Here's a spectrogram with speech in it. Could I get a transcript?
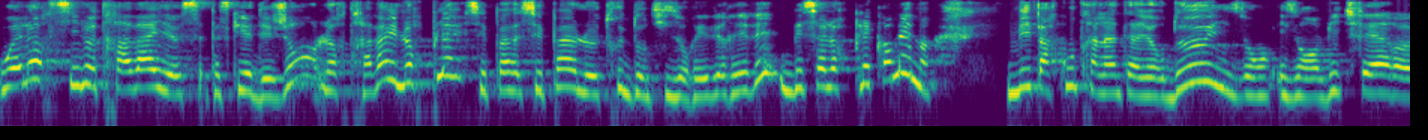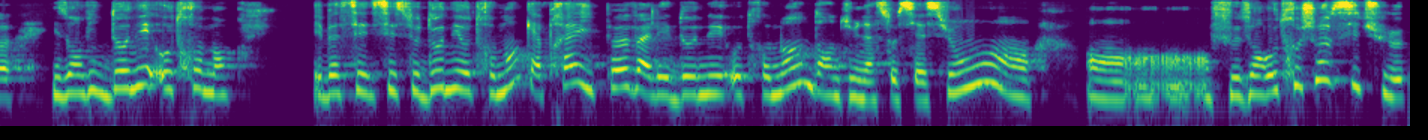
ou alors si le travail, parce qu'il y a des gens, leur travail leur plaît. C'est pas pas le truc dont ils auraient rêvé, mais ça leur plaît quand même. Mais par contre, à l'intérieur d'eux, ils ont ils ont envie de faire, euh, ils ont envie de donner autrement et eh ben c'est se donner autrement qu'après ils peuvent aller donner autrement dans une association en, en, en, faisant autre chose si tu veux.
